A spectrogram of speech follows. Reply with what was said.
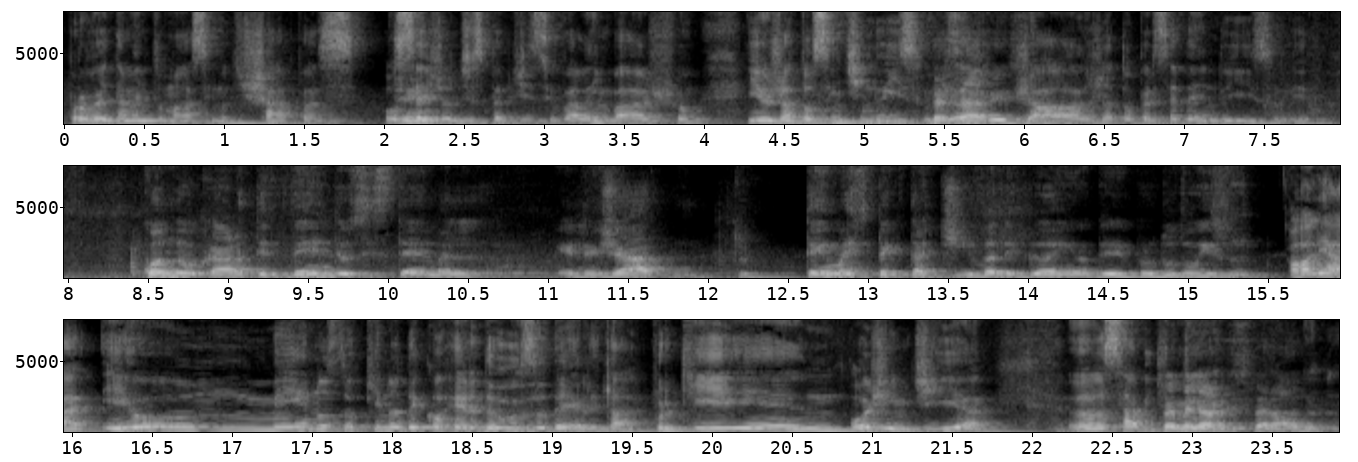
aproveitamento máximo de chapas, ou Sim. seja, o desperdício vai lá embaixo e eu já estou sentindo isso. Percebe? Viu? Já já estou percebendo isso, viu? Quando o cara te vende o sistema, ele já tem uma expectativa de ganho de produto isso? Olha, eu menos do que no decorrer do uso dele, tá? Porque hoje em dia, uh, sabe que. Foi melhor do que esperado.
